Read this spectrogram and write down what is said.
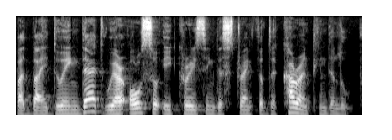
But by doing that, we are also increasing the strength of the current in the loop.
